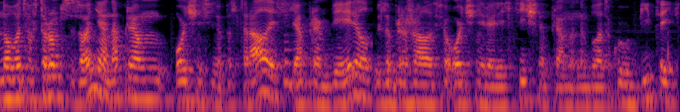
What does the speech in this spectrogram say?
Но вот во втором сезоне она прям очень сильно постаралась. Mm-hmm. Я прям верил, изображала все очень реалистично, прям она была такой убитой.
